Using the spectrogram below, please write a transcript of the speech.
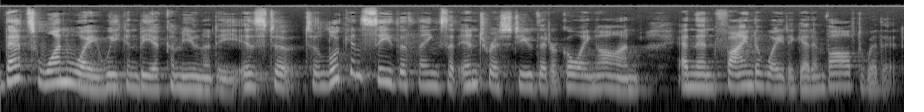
that's one way we can be a community is to, to look and see the things that interest you that are going on and then find a way to get involved with it.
